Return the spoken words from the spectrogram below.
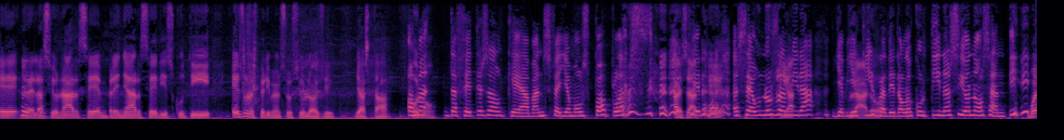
eh, relacionar-se, emprenyar-se, discutir, és un experiment sociològic. Ja està. Home, o no? de fet, és el que abans feia molts pobles, Exacte. que era asseu-nos a Ja- mirar. Hi havia aquí Claro. darrere la cortina, sí o no, Santi? Bueno,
